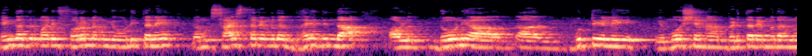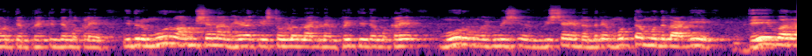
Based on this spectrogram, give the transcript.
ಹೆಂಗಾದ್ರೂ ಮಾಡಿ ಫೊರ ನಮಗೆ ಹೊಡಿತಾನೆ ನಮ್ಗೆ ಸಾಯಿಸ್ತಾರೆ ಎಂಬುದಾಗಿ ಭಯದಿಂದ ಅವಳು ದೋಣಿ ಬುಟ್ಟಿಯಲ್ಲಿ ಇಮೋಷನ್ ಬಿಡ್ತಾರೆ ಎಂಬುದಾಗಿ ನೋಡ್ತೇವೆ ಪ್ರೀತಿದ್ದೆ ಮಕ್ಕಳೇ ಇದ್ರ ಮೂರು ಅಂಶ ನಾನು ಹೇಳಕ್ಕೆ ಇಷ್ಟವುಳ್ಳನಾಗಿದೆ ಪ್ರೀತಿದ್ದೆ ಮಕ್ಕಳೇ ಮೂರು ವಿಷ ವಿಷಯ ಏನಂದ್ರೆ ಮೊಟ್ಟ ಮೊದಲಾಗಿ ದೇವರ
